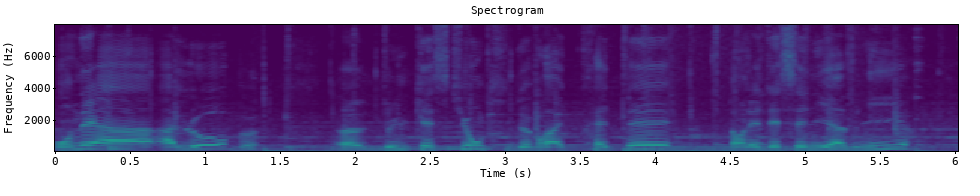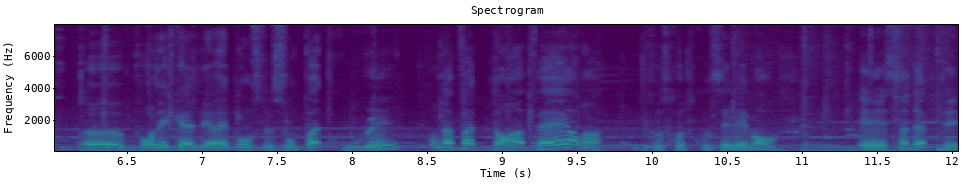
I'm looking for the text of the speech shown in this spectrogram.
on est à, l'aube d'une question qui devra être traitée dans les décennies à venir, pour lesquelles des réponses ne sont pas trouvées. On n'a pas de temps à perdre, il faut se retrousser les manches et s'adapter.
